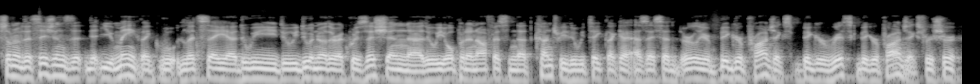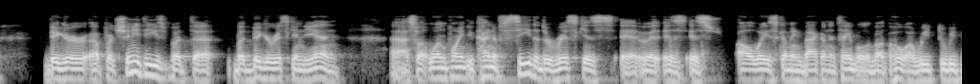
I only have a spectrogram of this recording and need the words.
some of the decisions that, that you make, like let's say, uh, do we do we do another acquisition? Uh, do we open an office in that country? Do we take like a, as I said earlier, bigger projects, bigger risk, bigger projects for sure, bigger opportunities, but uh, but bigger risk in the end. Uh, so at one point, you kind of see that the risk is uh, is is always coming back on the table about oh, we do we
